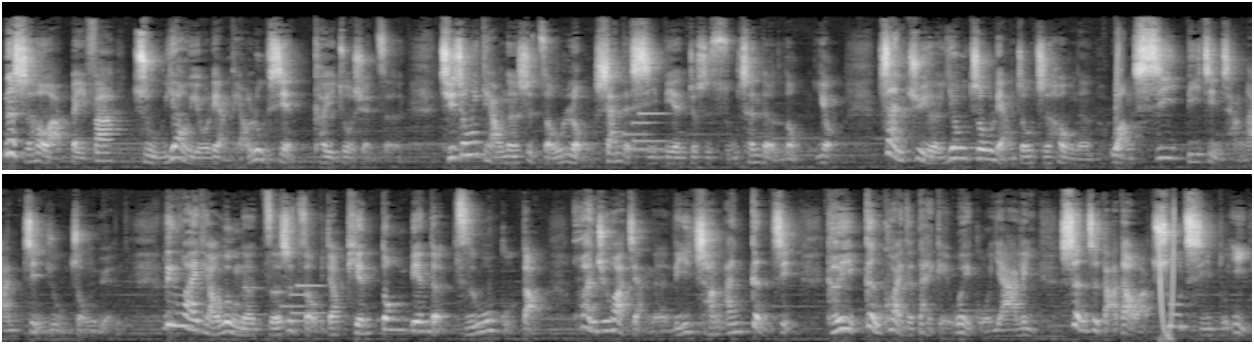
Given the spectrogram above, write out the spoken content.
那时候啊，北伐主要有两条路线可以做选择，其中一条呢是走陇山的西边，就是俗称的陇右，占据了幽州、凉州之后呢，往西逼近长安，进入中原。另外一条路呢，则是走比较偏东边的子午古道，换句话讲呢，离长安更近。可以更快地带给魏国压力，甚至达到啊出其不意、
